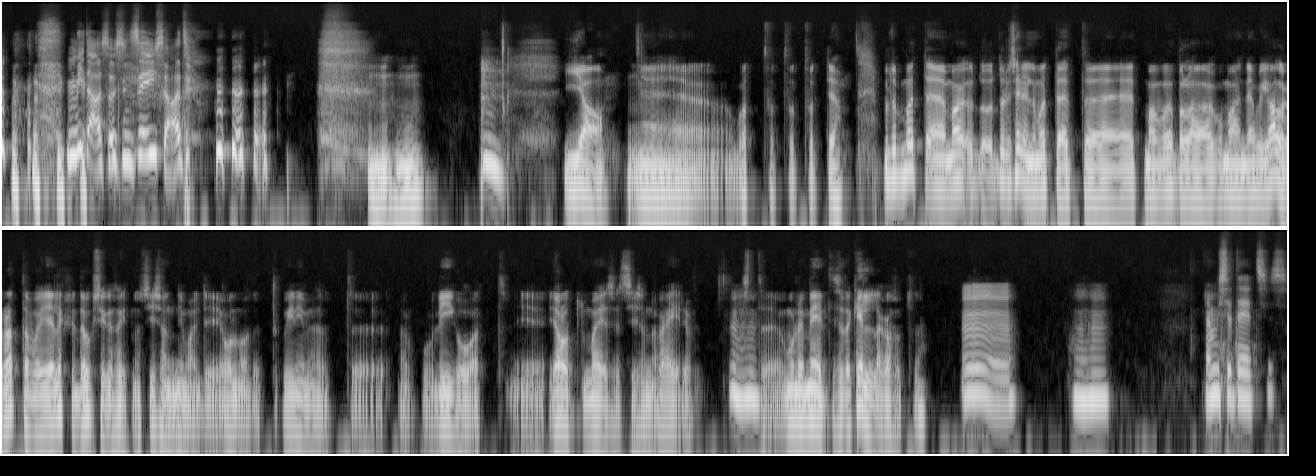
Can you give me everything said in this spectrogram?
mida sa siin seisad mm. -hmm jaa, eh, vot, vot, vot, vot jah. mul tuleb mõte, ma, tuli selline mõte, et, et ma võib-olla, kui ma olen nagu jalgratta või elektritõuksiga sõitnud, siis on niimoodi olnud, et kui inimesed eh, nagu liiguvad jalutama ees, et siis on nagu häiriv mm. -hmm. sest eh, mulle ei meeldi seda kella kasutada mm. -hmm. no mis sa teed siis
